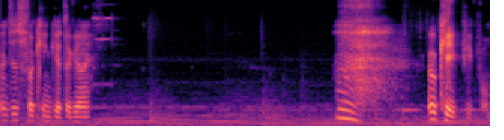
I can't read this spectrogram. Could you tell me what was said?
I just fucking get the guy. okay, people.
